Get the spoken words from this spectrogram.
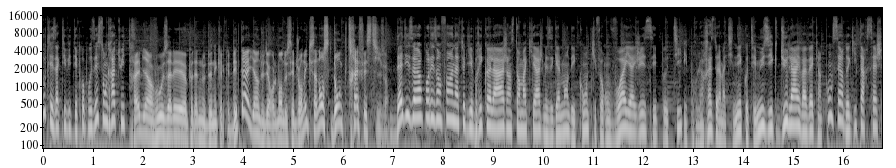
Toutes les activités proposées sont gratuites. Très bien, vous allez euh, peut-être nous donner quelques détails hein, du déroulement de cette journée qui s'annonce donc très festive. Dès 10h pour les enfants, un atelier bricolage, instant maquillage, mais également des contes qui feront voyager ces petits. Et pour le reste de la matinée, côté musique, du live avec un concert de guitare sèche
